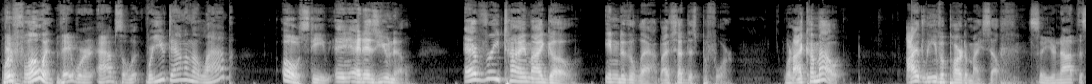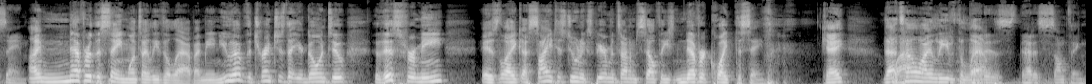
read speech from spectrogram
were flowing. They were absolute. Were you down in the lab? Oh, Steve, and and as you know, every time I go into the lab, I've said this before. When I come out, I leave a part of myself. So you're not the same. I'm never the same once I leave the lab. I mean, you have the trenches that you're going to. This for me is like a scientist doing experiments on himself. He's never quite the same. Okay, that's Wow. how I leave the lab. That is that is something.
